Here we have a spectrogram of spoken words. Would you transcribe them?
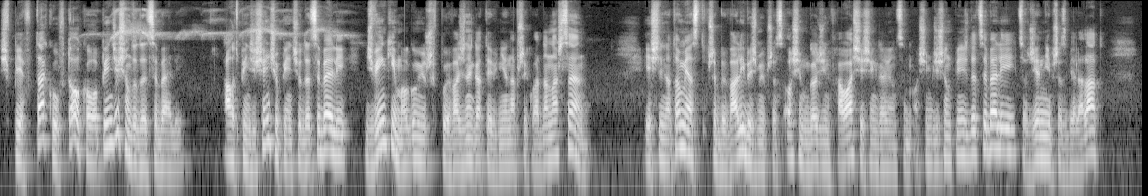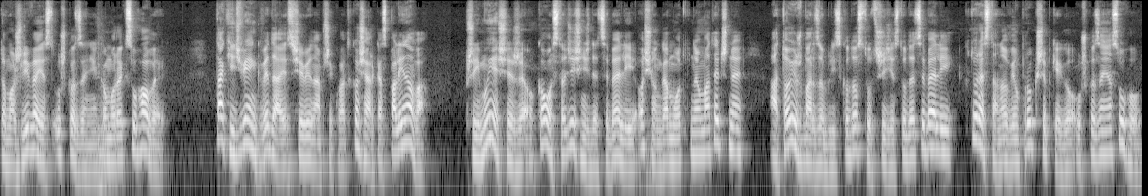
Śpiew ptaków to około 50 dB, a od 55 dB dźwięki mogą już wpływać negatywnie na przykład na nasz sen. Jeśli natomiast przebywalibyśmy przez 8 godzin w hałasie sięgającym 85 dB codziennie przez wiele lat, to możliwe jest uszkodzenie komórek słuchowych. Taki dźwięk wydaje z siebie na przykład kosiarka spalinowa. Przyjmuje się, że około 110 dB osiąga młot pneumatyczny, a to już bardzo blisko do 130 dB, które stanowią próg szybkiego uszkodzenia słuchu.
